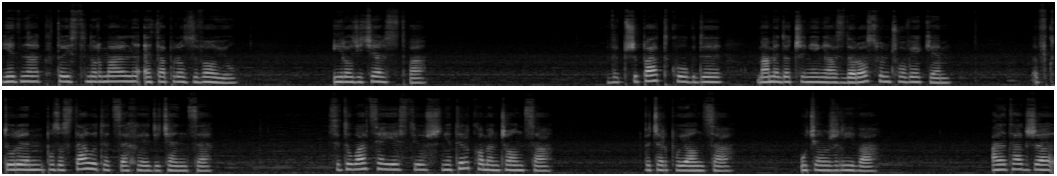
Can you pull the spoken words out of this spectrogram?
Jednak to jest normalny etap rozwoju i rodzicielstwa. W przypadku, gdy mamy do czynienia z dorosłym człowiekiem, w którym pozostały te cechy dziecięce, sytuacja jest już nie tylko męcząca, wyczerpująca, uciążliwa, ale także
